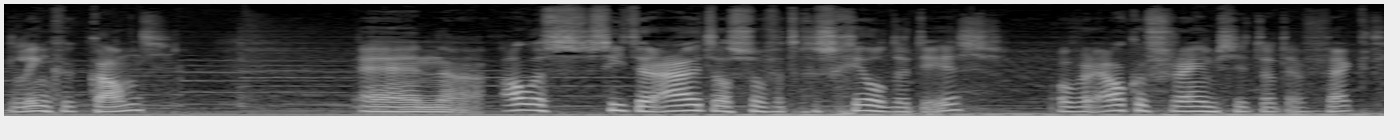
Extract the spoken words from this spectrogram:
linkerkant. En alles ziet eruit alsof het geschilderd is. Over elke frame zit dat effect.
